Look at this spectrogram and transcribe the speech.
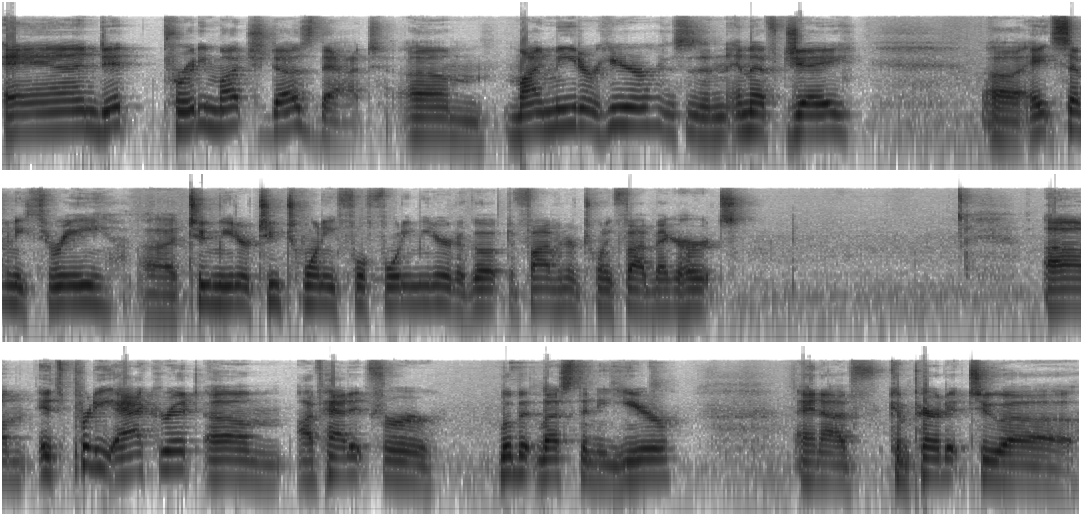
and it pretty much does that. Um, my meter here, this is an MFJ uh, 873, uh, 2 meter, 220, 440 meter to go up to 525 megahertz. Um, it's pretty accurate. Um, I've had it for a little bit less than a year, and I've compared it to uh,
